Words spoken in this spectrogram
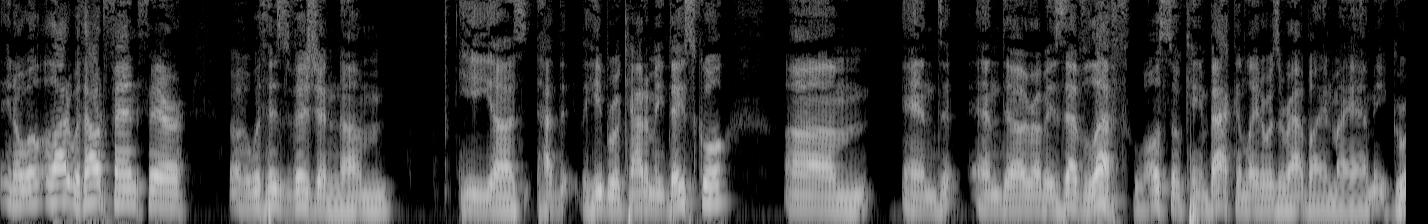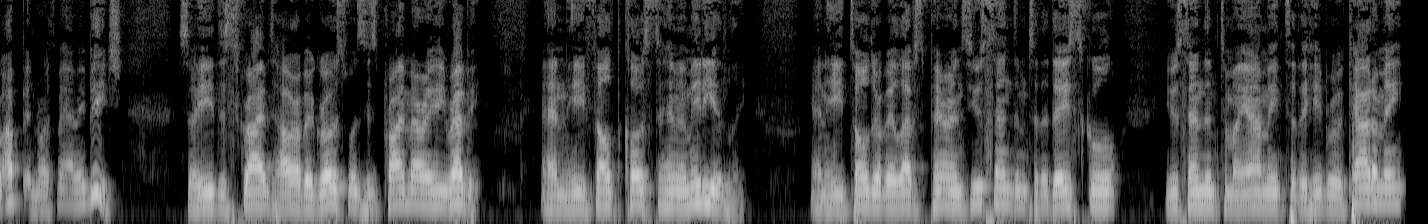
you know, a lot without fanfare, uh, with his vision. Um, he uh, had the Hebrew Academy Day School, um, and and uh, Rabbi Zev Leff, who also came back and later was a rabbi in Miami, grew up in North Miami Beach. So he described how Rabbi Gross was his primary rebbe, and he felt close to him immediately. And he told Rabbi Leff's parents, you send him to the day school, you send him to Miami to the Hebrew Academy,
